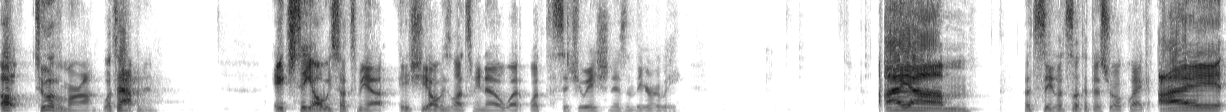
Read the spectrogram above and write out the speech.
Oh, two of them are on. What's happening? HC always hooks me up. HC always lets me know what what the situation is in the early. I um let's see, let's look at this real quick. I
